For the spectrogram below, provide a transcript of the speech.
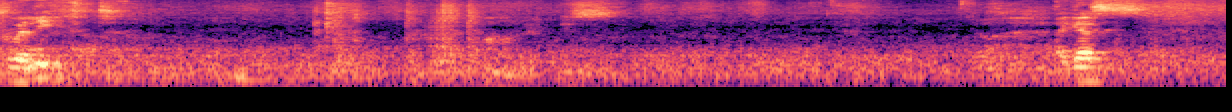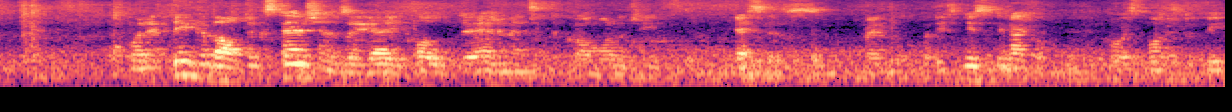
to a lift. I guess when I think about extensions, I, I call the elements of the cohomology S's, right? But this, this is the guy corresponds to P.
